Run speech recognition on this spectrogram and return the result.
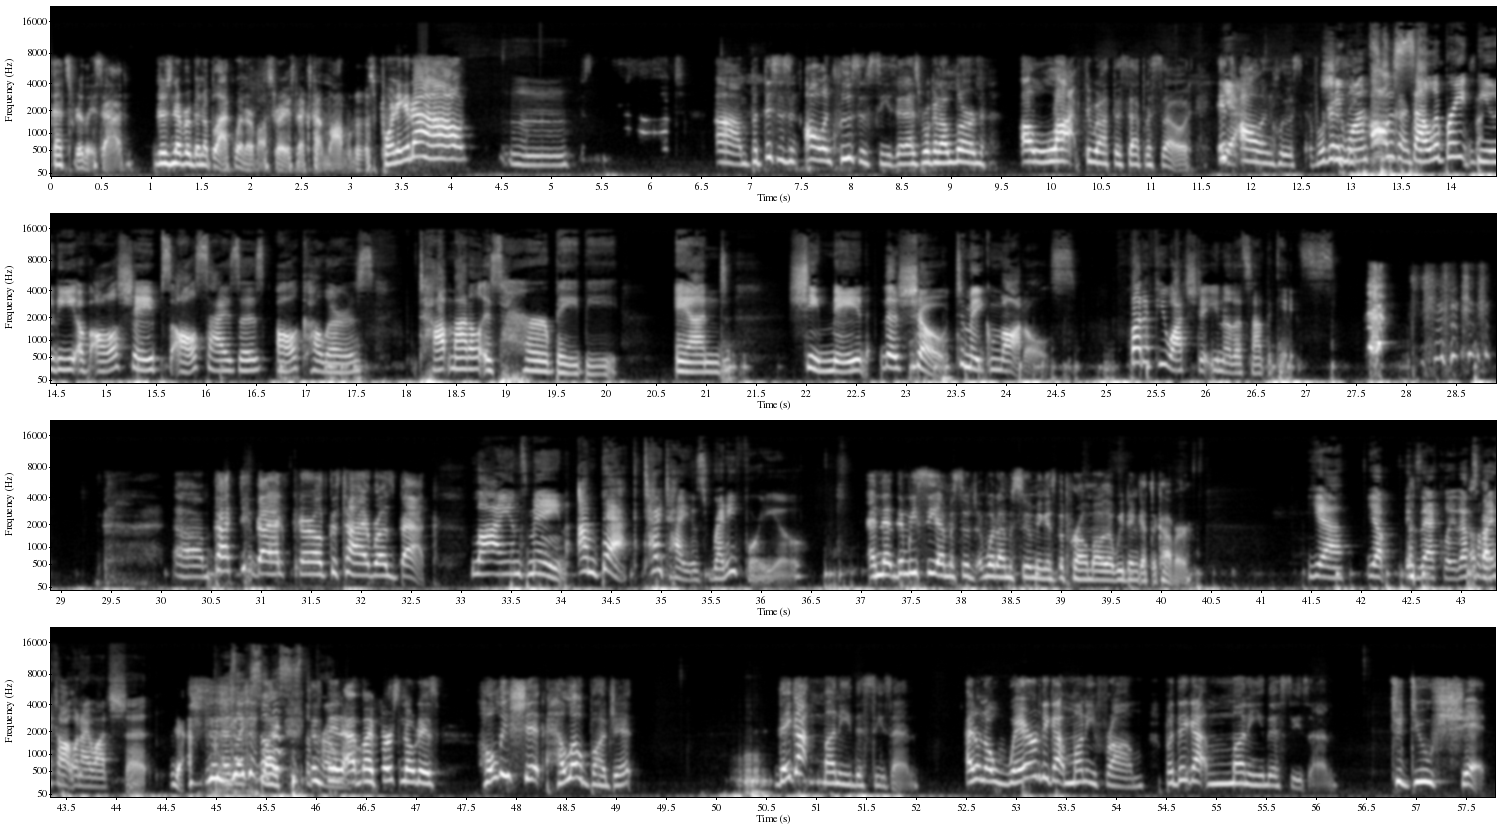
that's really sad. There's never been a black winner of Australia's Next Top Model. Just pointing it out. Mm. Um, but this is an all-inclusive season, as we're gonna learn a lot throughout this episode. It's Yeah. all-inclusive. We're gonna She wants to celebrate beauty of all shapes, all sizes, all colors. Top model is her baby. And she made the show to make models. But if you watched it, you know that's not the case. um, pack your bags, girls, because Tyra's back. Lion's Mane, I'm back. Tai Tai is ready for you. And then, then we see I'm assu- what I'm assuming is the promo that we didn't get to cover. Yeah, yep, exactly. That's what I thought when I watched it. Yeah. I was like, so this is the then, promo. uh, my first note is, holy shit, hello budget. They got money this season. I don't know where they got money from, but they got money this season to do shit.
